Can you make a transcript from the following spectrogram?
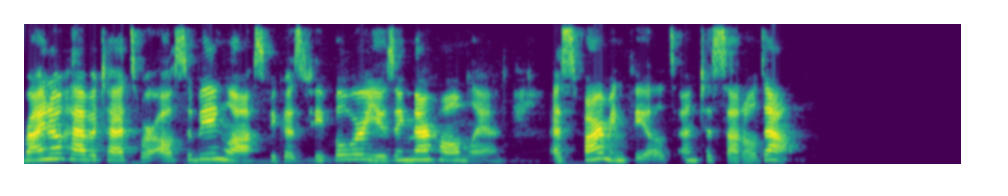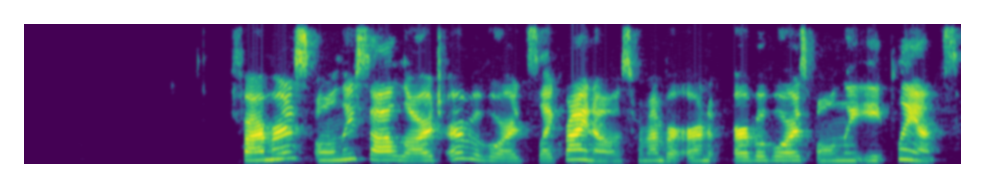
Rhino habitats were also being lost because people were using their homeland as farming fields and to settle down. Farmers only saw large herbivores like rhinos, remember herbivores only eat plants,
